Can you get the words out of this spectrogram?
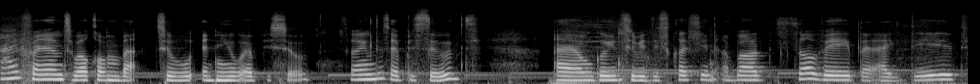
Hi, friends, welcome back to a new episode. So, in this episode, I am going to be discussing about the survey that I did.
